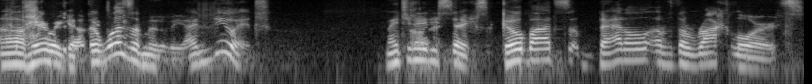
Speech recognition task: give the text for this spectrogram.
oh, here we go. There was a movie. I knew it. 1986, GoBots Battle of the Rock Lords.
